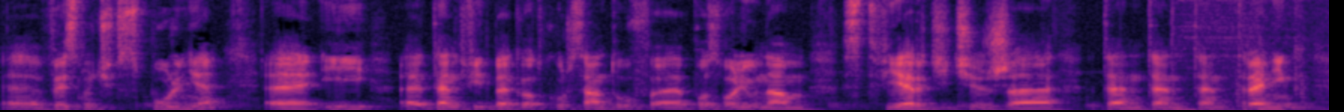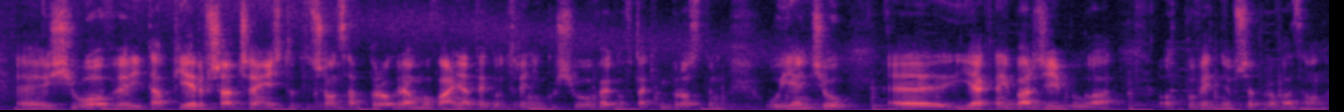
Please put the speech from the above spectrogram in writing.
e, wysnuć wspólnie e, i ten feedback od kursantów pozwolił nam stwierdzić, że ten, ten, ten trening siłowy i ta pierwsza część dotycząca programowania tego treningu siłowego w takim prostym ujęciu, e, jak najbardziej była odpowiednio przeprowadzona.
